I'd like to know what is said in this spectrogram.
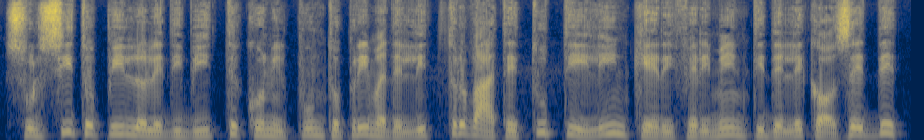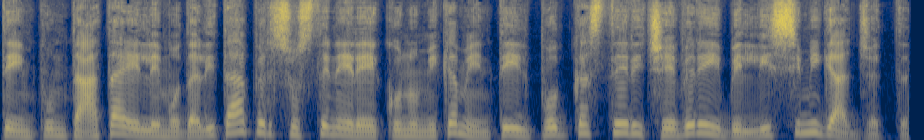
sul sito pillole di bit con il punto prima dell'it trovate tutti i link e riferimenti delle cose dette in puntata e le modalità per sostenere economicamente il podcast e ricevere i bellissimi gadget.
